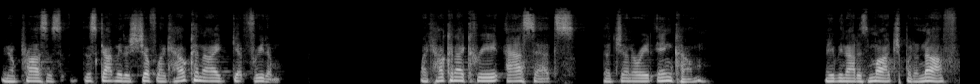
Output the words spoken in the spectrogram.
you know, process. This got me to shift like, how can I get freedom? Like, how can I create assets that generate income? Maybe not as much, but enough,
